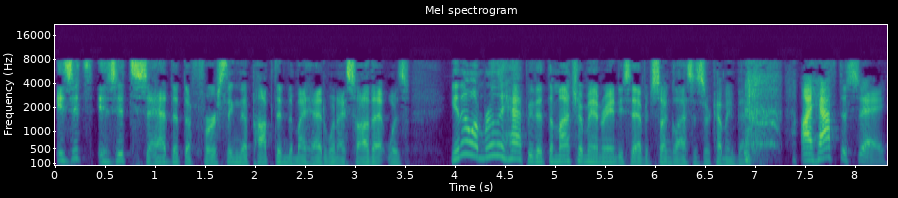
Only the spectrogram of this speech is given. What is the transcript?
is it is it sad that the first thing that popped into my head when I saw that was, you know, I'm really happy that the Macho Man Randy Savage sunglasses are coming back. I have to say,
